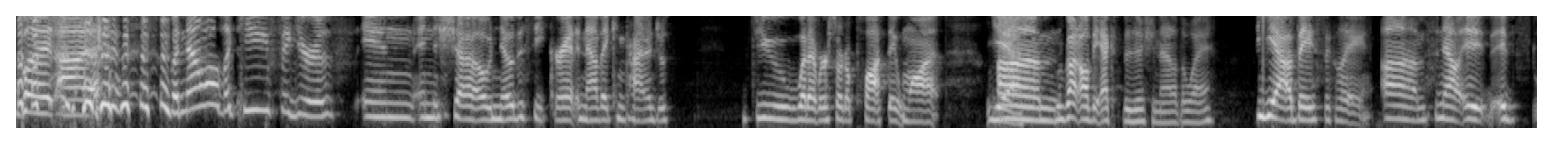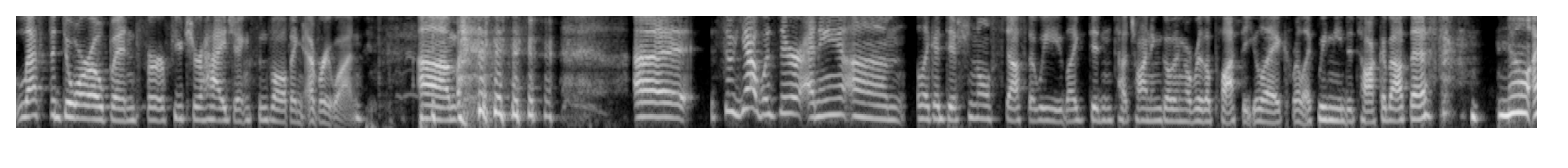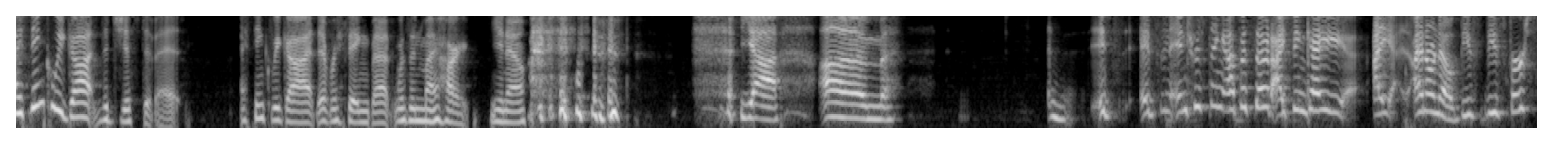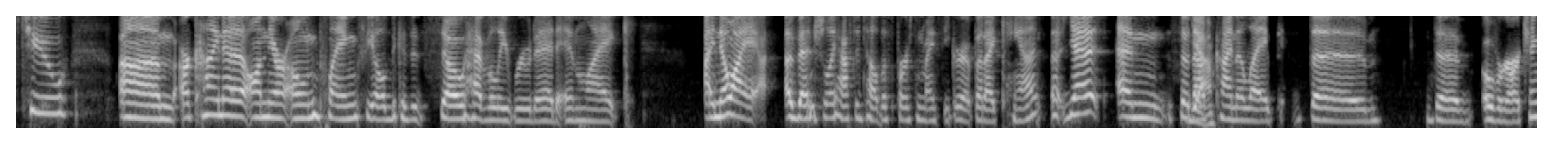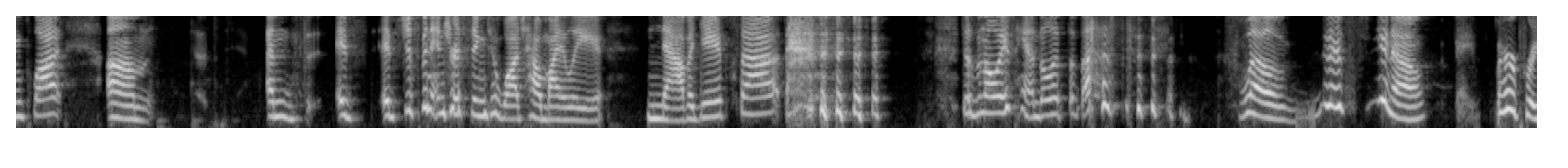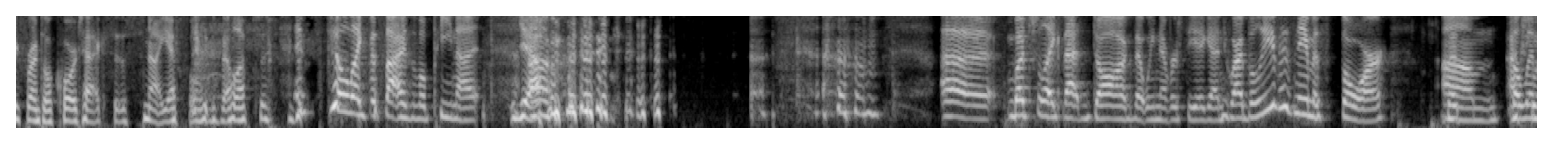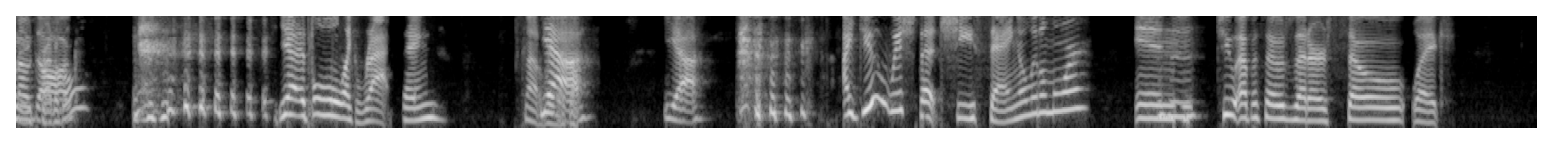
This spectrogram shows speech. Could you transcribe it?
but uh but now all the key figures in in the show know the secret and now they can kind of just do whatever sort of plot they want Yeah. um We've got all the exposition out of the way. yeah basically um so now it it's left the door open for future hijinks involving everyone um uh so yeah was there any um like additional stuff that we like didn't touch on in going over the plot that you like were like we need to talk about this No, I think we got the gist of it. I think we got everything that was in my heart, you know? yeah um it's it's an interesting episode i think i i i don't know these these first two um are kind of on their own playing field because it's so heavily rooted in like i know i eventually have to tell this person my secret but i can't uh, yet. And so that's kind of like the the overarching plot. Um and th- it's it's just been interesting to watch how miley navigates that. Doesn't always handle it the best. Well, there's, you know, her prefrontal cortex is not yet fully developed. it's still like the size of a peanut yeah. Um, um, uh much like that dog that we never see again who i believe his name is thor That's um the limo dog yeah, it's a little like rat thing. It's not a little dog. yeah yeah I do wish that she sang a little more in Mhm. two episodes that are so like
